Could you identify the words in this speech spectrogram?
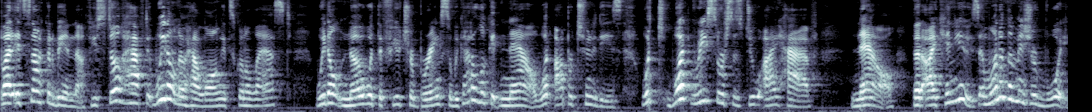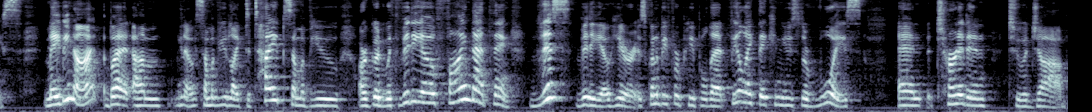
but it's not going to be enough. You still have to, we don't know how long it's going to last. We don't know what the future brings. So we got to look at now, what opportunities, what, what resources do I have now that I can use? And one of them is your voice. Maybe not, but um, you know, some of you like to type, some of you are good with video. Find that thing. This video here is going to be for people that feel like they can use their voice and turn it into a job.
